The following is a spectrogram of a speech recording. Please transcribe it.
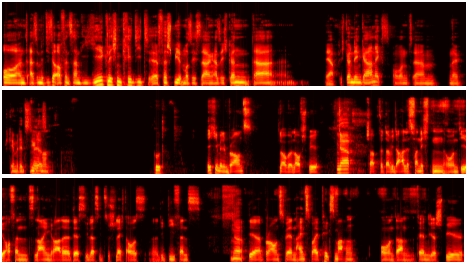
Und also mit dieser Offense haben die jeglichen Kredit äh, verspielt, muss ich sagen. Also ich gönn da, äh, ja, ich gönn denen gar nichts und ähm, nö, ich gehe mit den Nee, Steelers. Mann. Gut. Ich gehe mit den Browns. Ich glaube, Laufspiel. Ja, Chubb wird da wieder alles vernichten und die Offense Line gerade der Steelers sieht zu schlecht aus. Äh, Die Defense ja, der Browns werden ein, zwei Picks machen und dann werden die das Spiel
